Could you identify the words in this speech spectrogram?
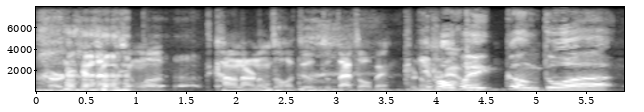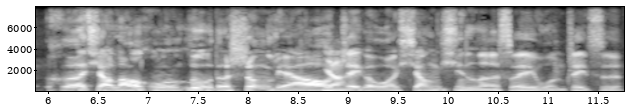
事儿现在不行了，看看哪儿能走就就再走呗。以后会更多和小老虎录的声聊，这个我相信了。所以我们这次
